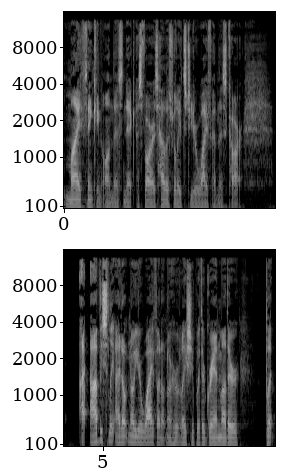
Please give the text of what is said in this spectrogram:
my thinking on this, Nick, as far as how this relates to your wife and this car. I, obviously, I don't know your wife. I don't know her relationship with her grandmother. But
